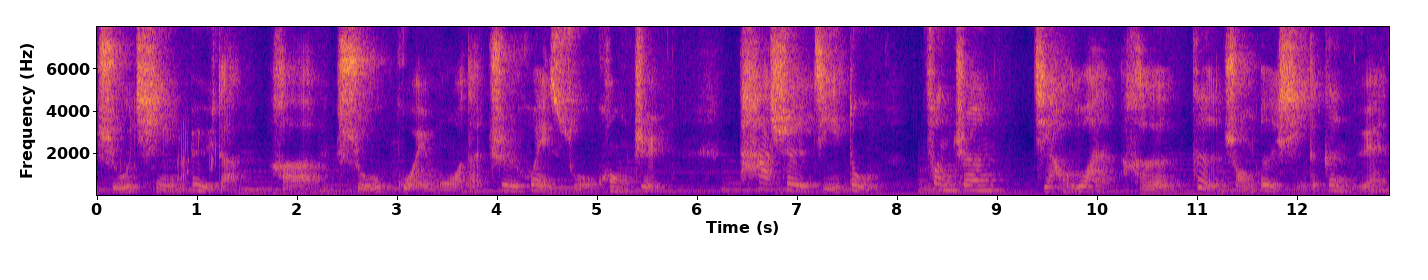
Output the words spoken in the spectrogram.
属情欲的和属鬼魔的智慧所控制。它是嫉妒、纷争、搅乱和各种恶行的根源。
